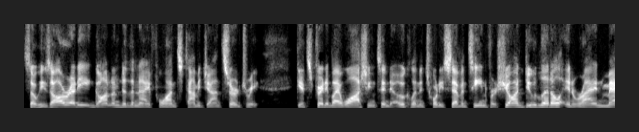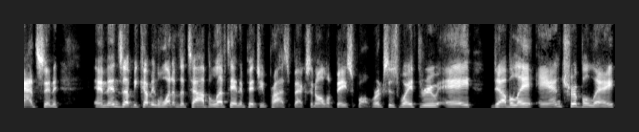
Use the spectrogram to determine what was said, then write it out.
So he's already gone under the knife once, Tommy John surgery. Gets traded by Washington to Oakland in 2017 for Sean Doolittle and Ryan Madson and ends up becoming one of the top left-handed pitching prospects in all of baseball. Works his way through A, Double A, and Triple A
